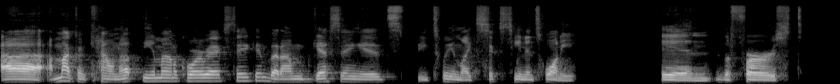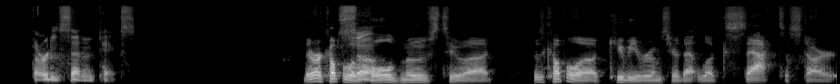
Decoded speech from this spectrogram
Uh, I'm not going to count up the amount of quarterbacks taken, but I'm guessing it's between like 16 and 20 in the first 37 picks. There are a couple so, of bold moves to uh there's a couple of QB rooms here that look stacked to start.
